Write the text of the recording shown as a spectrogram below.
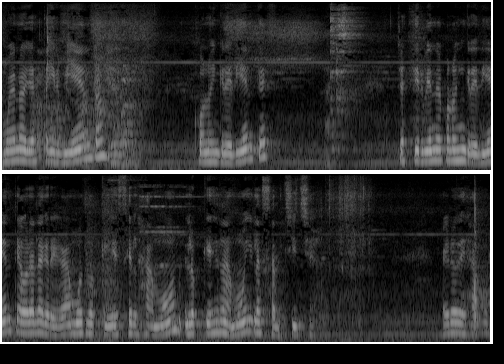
Bueno, ya está hirviendo con los ingredientes. Ya está hirviendo con los ingredientes. Ahora le agregamos lo que es el jamón, lo que es el jamón y la salchicha. Ahí lo dejamos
